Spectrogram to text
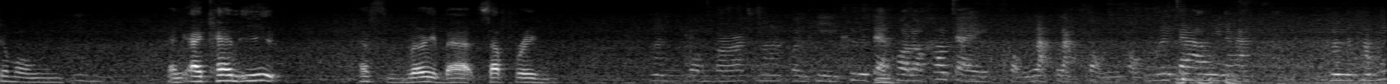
ชั่วโมงหนึ่งอืม and I can't eat that's very bad suffering มันบอมบาร์ดมากบางที คือแต่พอเราเข้าใจของหลักๆของของพระพุทธเจ้านี่นะคะ มันมันทำให้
